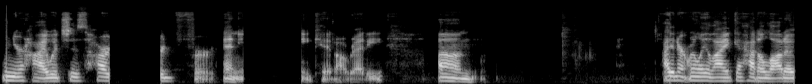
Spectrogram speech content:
when you're high, which is hard for any, any kid already. Um, I didn't really like. I had a lot of.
